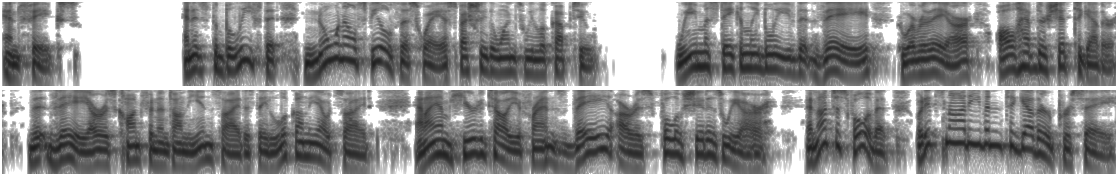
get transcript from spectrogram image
and fakes. And it's the belief that no one else feels this way, especially the ones we look up to. We mistakenly believe that they, whoever they are, all have their shit together, that they are as confident on the inside as they look on the outside. And I am here to tell you, friends, they are as full of shit as we are. And not just full of it, but it's not even together per se.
